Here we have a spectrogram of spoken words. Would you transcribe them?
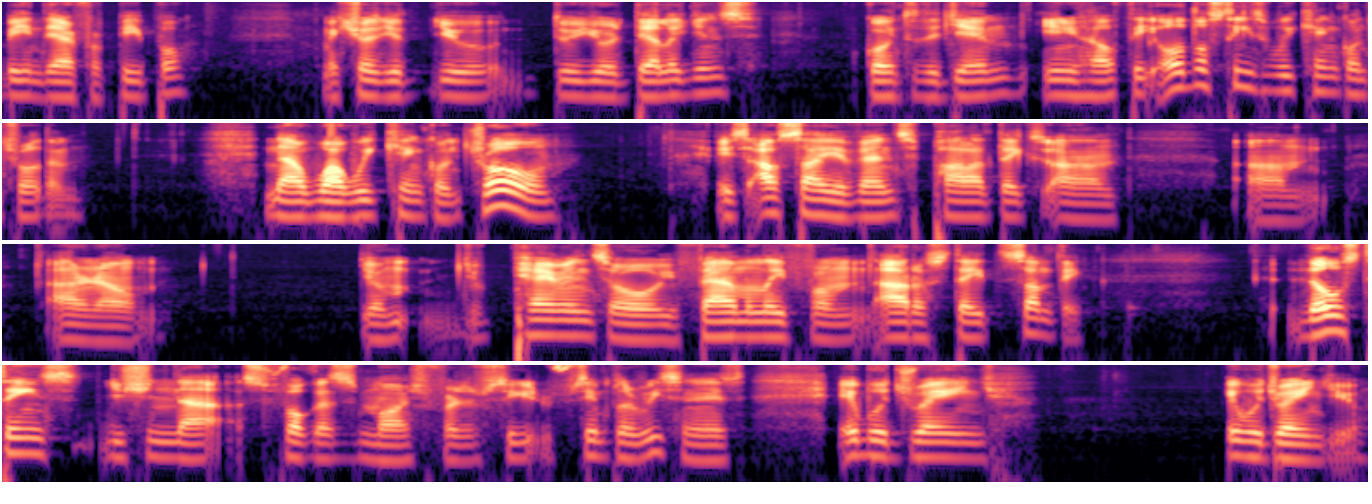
being there for people Make sure you you do your diligence, going to the gym, eating healthy, all those things we can control them. Now, what we can control is outside events, politics, um, um, I don't know, your your parents or your family from out of state, something. Those things you should not focus much for the simple reason is it will drain it will drain you.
